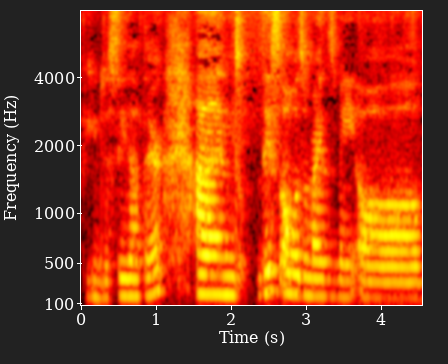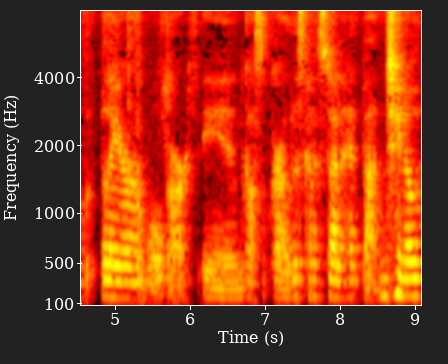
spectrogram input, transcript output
if you can just see that there. And this always reminds me of Blair Waldorf in Gossip Girl, this kind of style of headband, you know,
